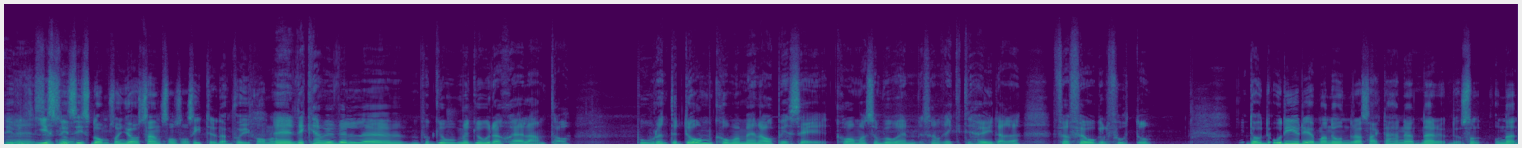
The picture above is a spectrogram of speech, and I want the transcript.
Det är eh, väl gissningsvis de som gör sensorn som sitter i den Fuji-kameran. Eh, det kan vi väl eh, på go- med goda skäl anta. Borde inte de komma med en APC-kamera som vore en sån riktig höjdare för fågelfoto? Och det är ju det man undrar sagt, det här när, när, som, när,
